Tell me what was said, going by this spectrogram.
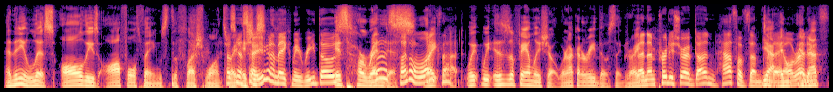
And then he lists all these awful things the flesh wants, I was right? It's say, just- you're going to make me read those? it's horrendous. Yes, I don't like right? that. We, we, this is a family show. We're not going to read those things, right? And I'm pretty sure I've done half of them today yeah, and, already. and that's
